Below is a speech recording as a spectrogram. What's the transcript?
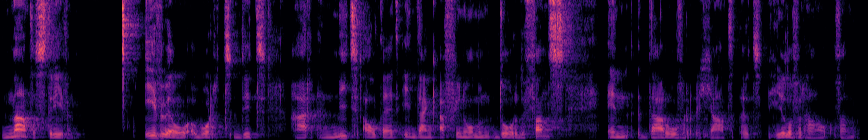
na te streven. Evenwel wordt dit haar niet altijd in dank afgenomen door de fans. En daarover gaat het hele verhaal van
